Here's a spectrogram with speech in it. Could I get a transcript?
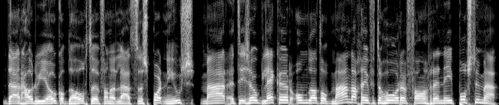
Daar houden we je ook op de hoogte van het laatste sportnieuws. Maar het is ook lekker om dat op maandag even te horen van René Postuma.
